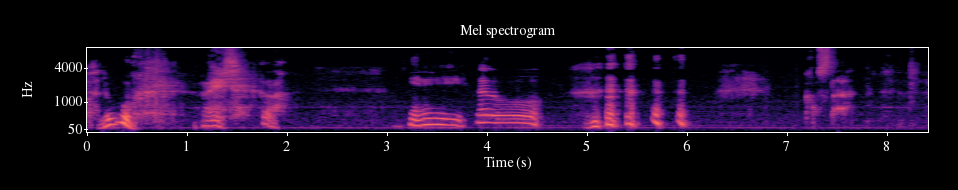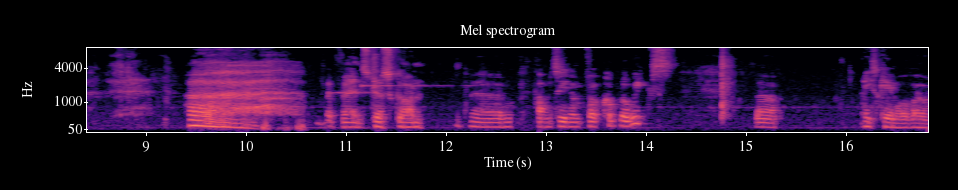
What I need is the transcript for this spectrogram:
Hello. Right. Oh. Yay. Hello. Costa. Ah, friend's just gone. Um, haven't seen him for a couple of weeks. So he's came over,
